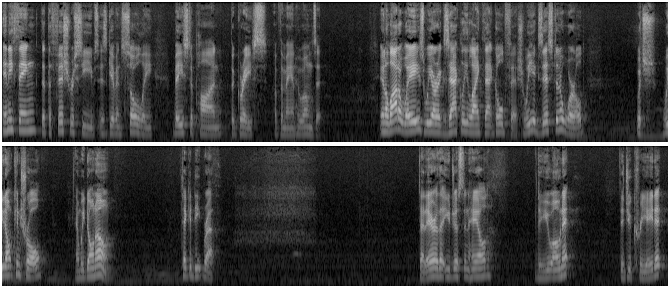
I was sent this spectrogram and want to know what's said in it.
Anything that the fish receives is given solely based upon the grace of the man who owns it. In a lot of ways, we are exactly like that goldfish. We exist in a world which we don't control and we don't own. Take a deep breath. That air that you just inhaled, do you own it? Did you create it?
